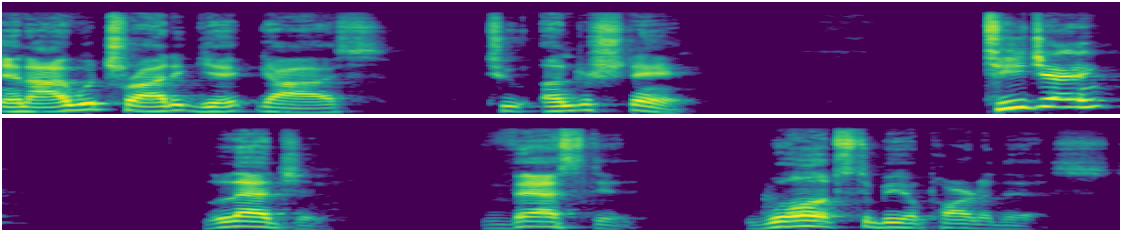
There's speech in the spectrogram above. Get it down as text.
and I would try to get guys to understand TJ, legend, vested, wants to be a part of this,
